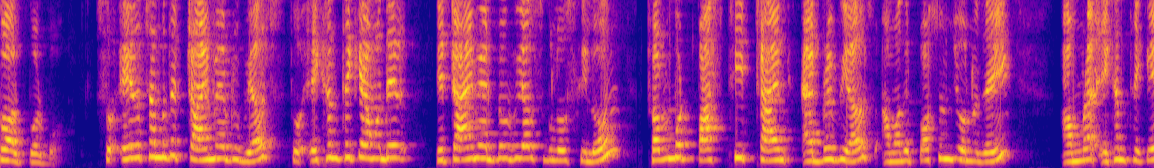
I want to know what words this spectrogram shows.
সলভ করব। সো এই হচ্ছে আমাদের টাইম অ্যাডভার্বিয়ালস তো এখান থেকে আমাদের যে টাইম অ্যাডভার্বিয়ালসগুলো ছিল, সর্বমোট পাঁচটি টাইম অ্যাডভার্বিয়ালস আমাদের পছন্দ অনুযায়ী আমরা এখান থেকে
